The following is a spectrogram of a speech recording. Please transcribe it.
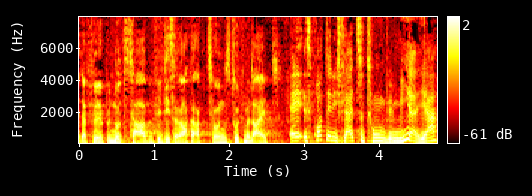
dafür benutzt habe für diese Racheaktion. Es tut mir leid. Ey, es braucht dir nicht leid zu tun wie mir, ja?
